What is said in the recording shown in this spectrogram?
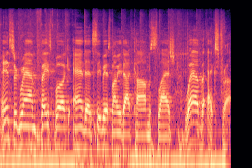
Instagram, Facebook, and at cbsmiami.com slash web extra.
